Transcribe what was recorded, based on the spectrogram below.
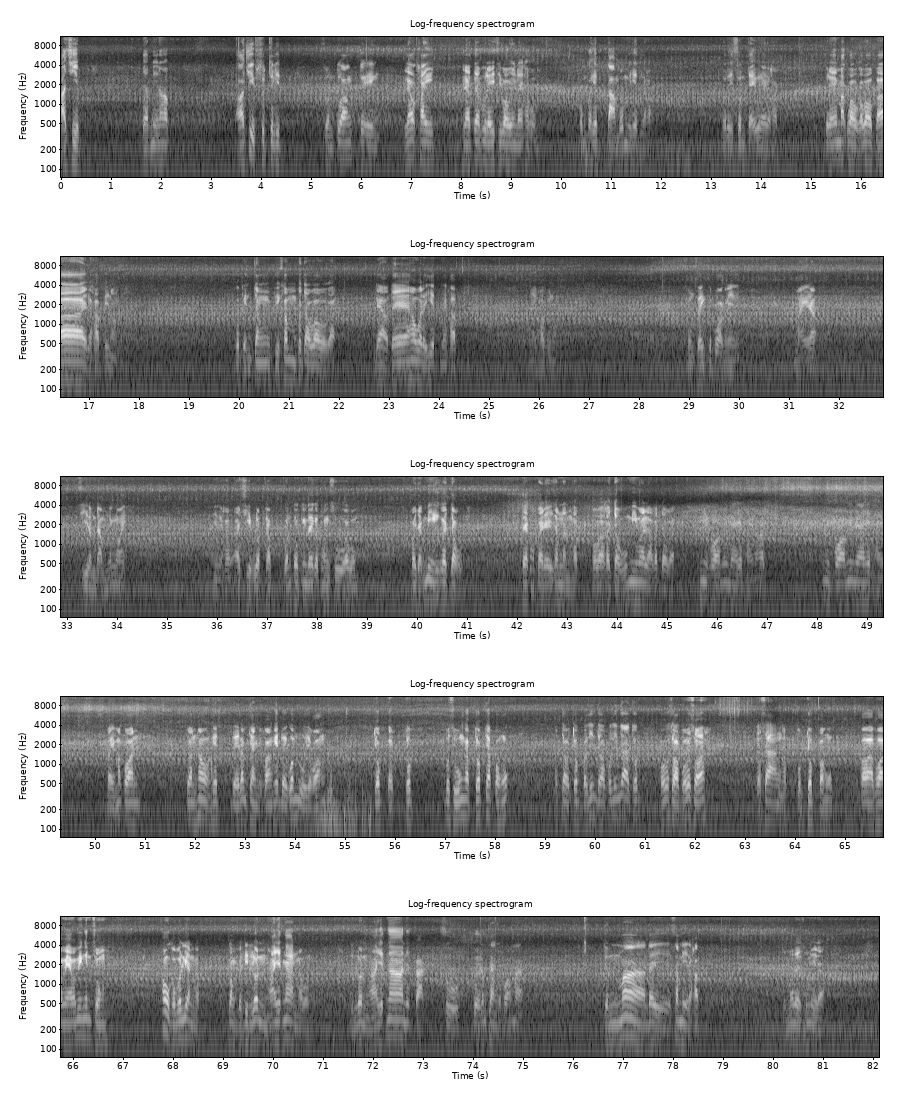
อาชีพ แบบนี้นะครับ อาชีพสุจริตส่วนตัวตัวเอง แล้วใครแล้วแต่ผู้ใดสิเว้าจังไดครับผม ผมก็เฮ็ดตามผมที่เฮ็ดแหละครับบ่ได้สนใจผู้ใดหรอกครับผู้ใดมักเว้าก็เว้าไปแหละครับ พี่น้อง บ่เป็นจังที่คำเขาเจ้าเว้าก็แล้วแต่เฮาบ่ได้เฮ็ดนะครับนี่ครับพี่น้องสงสัยกระบอกนี่ใหม่แล้วสีดำๆเล็กน้อยนี่นะครับ อาชีพรถครับฝนตกยังได้ก็ต้องสู้ครับผมพอจากมีคือก็เจ้าแต่ก็ไปได้ทำนั้นครับ เพราะว่าก็เจ้ามีมาแล้วก็เจ้าก็มีพอมีแม่เฮ็ดให้นะครับ มีพอมีแม่เฮ็ดให้ ใบมาก่อนส่วนเฮาเฮ็ดด้วยลำแข้งเจ้าของเฮ็ดด้วยความรู้เจ้าของจบกับจบบ่สูงครับ จบแค่ป .6 พระเจ้าจบปริญญาปริญญาจบปวสปวสก็สร้างครับ ผมจบป .6 เพราะว่าพ่อแม่บ่มีเงินส่งเฮาก็บ่เรียนครับ ต้องไปดิ้นรนหาเฮ็ดงานครับผมดิ้นรนหาเฮ็ดงานเฮ็ดการสู่ด้วยลำแข้งเจ้าของมาจนมาได้ซ้ำนี้แหละครับ ผมมาได้เท่นี้แล้ว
